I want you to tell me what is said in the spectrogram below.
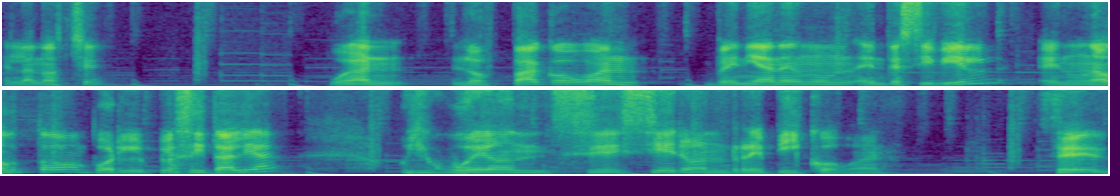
en la noche. Weón, los Pacos, weón, venían en un en de civil, en un auto por el Plaza Italia. Y weón, se hicieron repico, weón. Se-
